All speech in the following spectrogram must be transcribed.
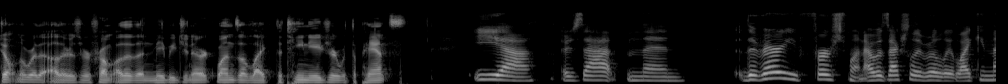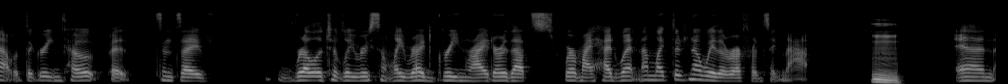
don't know where the others are from, other than maybe generic ones of like the teenager with the pants. Yeah, there's that, and then the very first one, I was actually really liking that with the green coat, but since I've relatively recently read Green Rider, that's where my head went, and I'm like, there's no way they're referencing that. Mm. And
